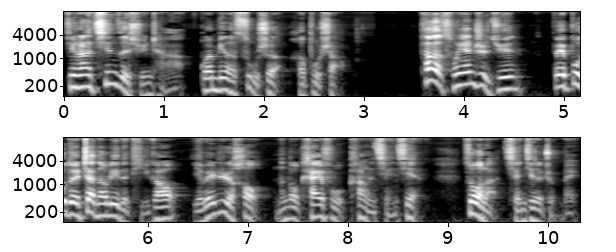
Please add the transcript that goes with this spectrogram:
经常亲自巡查官兵的宿舍和布哨。他的从严治军，为部队战斗力的提高，也为日后能够开赴抗日前线做了前期的准备。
